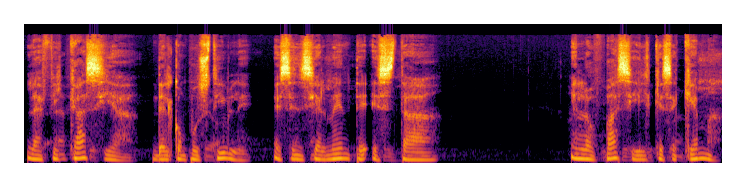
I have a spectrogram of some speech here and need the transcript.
La eficacia del combustible esencialmente está en lo fácil que se quema.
